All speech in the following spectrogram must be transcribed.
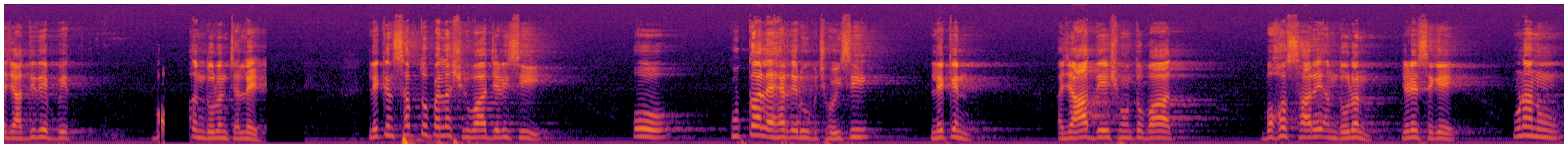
ਆਜ਼ਾਦੀ ਦੇ ਬਹੁਤ ਅੰਦੋਲਨ ਚੱਲੇ। ਲੇਕਿਨ ਸਭ ਤੋਂ ਪਹਿਲਾਂ ਸ਼ੁਰੂਆਤ ਜਿਹੜੀ ਸੀ, ਉਹ ਕੂਕਾ ਲਹਿਰ ਦੇ ਰੂਪ 'ਚ ਹੋਈ ਸੀ। ਲੇਕਿਨ ਆਜ਼ਾਦ ਦੇਸ਼ ਹੋਣ ਤੋਂ ਬਾਅਦ ਬਹੁਤ ਸਾਰੇ ਅੰਦੋਲਨ ਜਿਹੜੇ ਸੀਗੇ, ਉਹਨਾਂ ਨੂੰ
